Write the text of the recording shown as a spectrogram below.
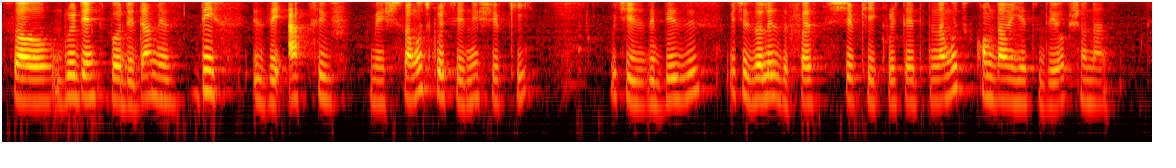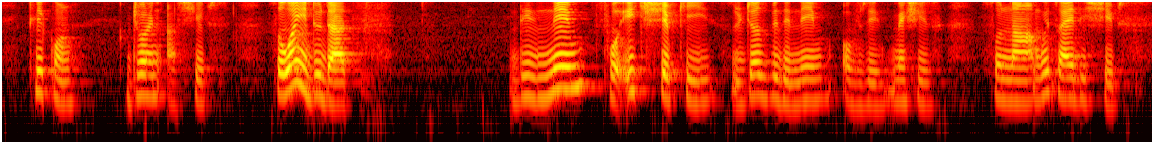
So gradient body, that means this is the active mesh. So I'm going to create a new shape key, which is the basis, which is always the first shape key created. Then I'm going to come down here to the option and click on join as shapes. So when you do that, the name for each shape key will just be the name of the meshes. So now I'm going to hide these shapes.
